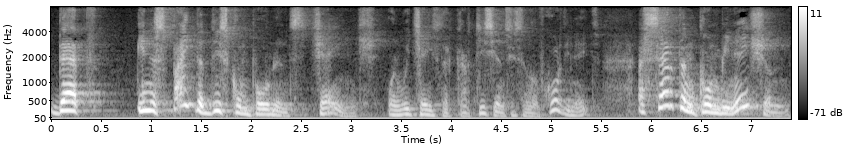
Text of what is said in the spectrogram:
that in spite that these components change when we change the Cartesian system of coordinates, a certain combination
